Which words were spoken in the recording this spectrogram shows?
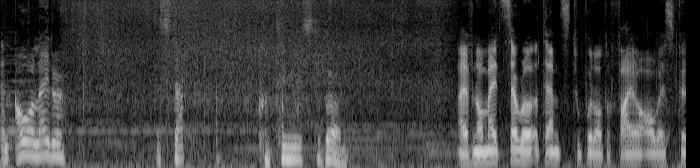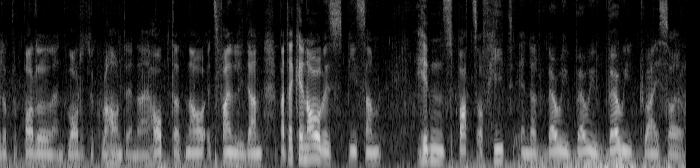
An hour later, the stuff continues to burn. I have now made several attempts to put out the fire, always filled up the bottle and watered the ground and I hope that now it's finally done. But there can always be some hidden spots of heat in that very, very, very dry soil.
